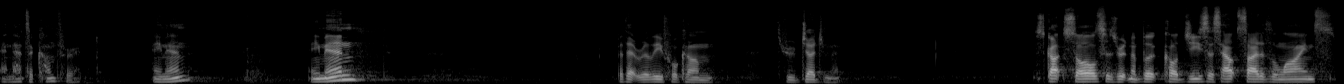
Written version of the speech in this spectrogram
And that's a comfort. Amen? Amen? But that relief will come through judgment. Scott Sauls has written a book called Jesus Outside of the Lines.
